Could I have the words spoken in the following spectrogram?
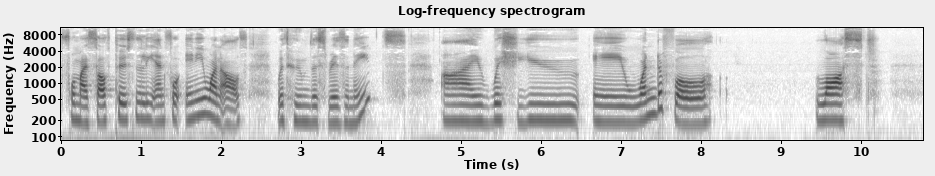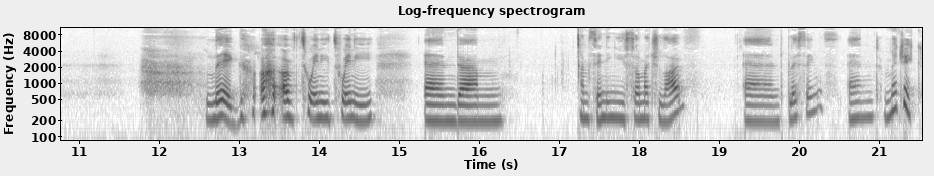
for myself personally and for anyone else with whom this resonates. I wish you a wonderful last leg of 2020. And um, I'm sending you so much love and blessings and magic.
